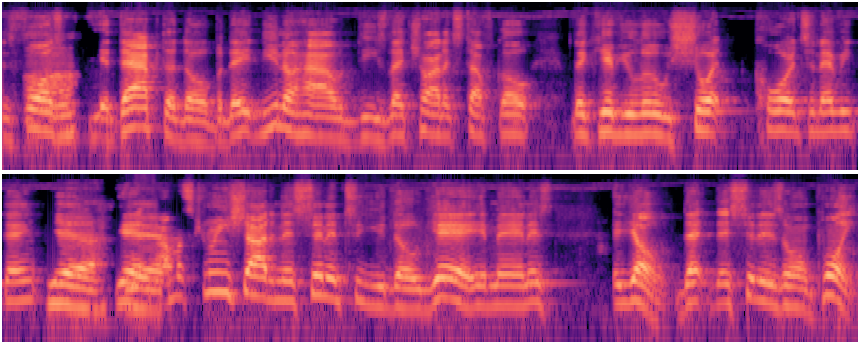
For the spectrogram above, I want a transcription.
as far uh-huh. as the adapter though. But they you know how these electronic stuff go. They give you little short cords and everything. Yeah, yeah. yeah. I'm a screenshot and then send it to you though. Yeah, man. It's yo, that, that shit is on point.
